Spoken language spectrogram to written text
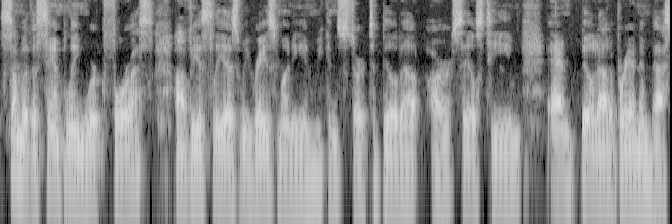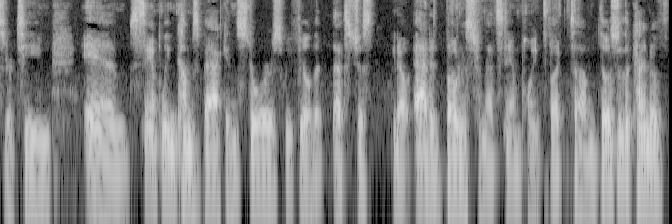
some of the sampling work for us obviously as we raise money and we can start to build out our sales team and build out a brand ambassador team and sampling comes back in stores we feel that that's just you know added bonus from that standpoint. But um, those are the kind of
